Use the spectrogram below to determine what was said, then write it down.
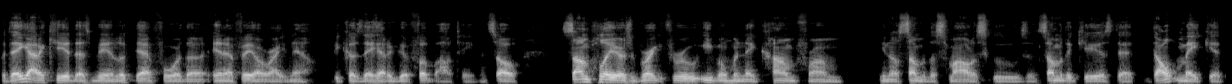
but they got a kid that's being looked at for the NFL right now because they had a good football team. And so some players break through even when they come from, you know, some of the smaller schools. And some of the kids that don't make it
